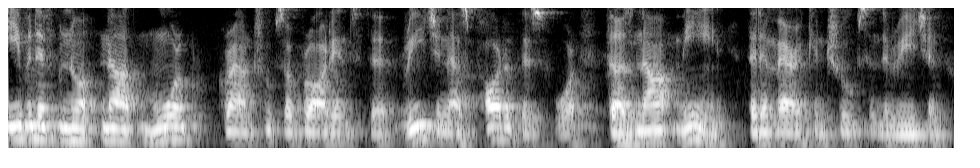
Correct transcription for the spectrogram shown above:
even if not, not more ground troops are brought into the region as part of this war, does not mean that American troops in the region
